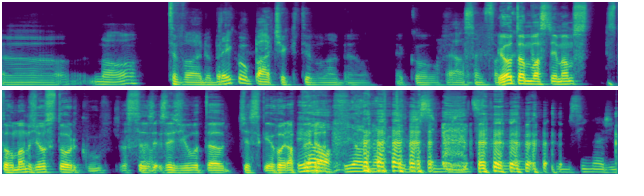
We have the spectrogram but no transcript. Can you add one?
uh, no, ty vole, dobrý koupáček, ty vole, byl. Jako, já jsem fakt... jo, tam vlastně mám, z toho mám, že jo, storku, zase No. ze, ze života českého rapera. jo, jo, no, ty musíme říct, ty musíme říct.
